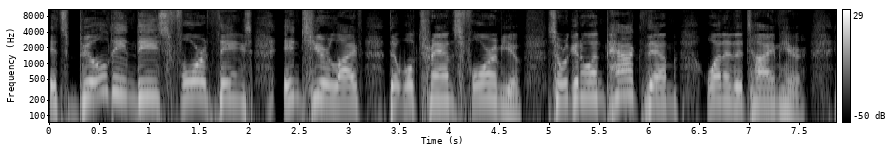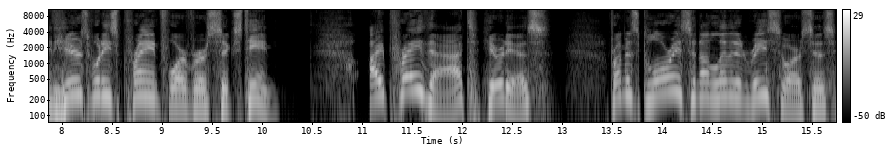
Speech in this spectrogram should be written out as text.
It's building these four things into your life that will transform you. So we're going to unpack them one at a time here. And here's what he's praying for, verse 16. I pray that, here it is, from his glorious and unlimited resources,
